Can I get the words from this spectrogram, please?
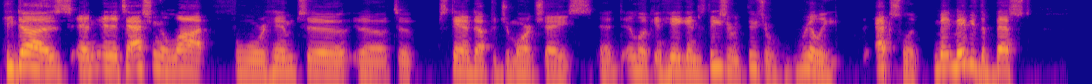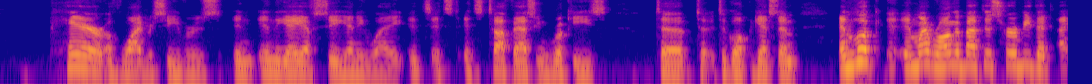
He does, and and it's asking a lot for him to uh, to stand up to Ja'Marr Chase and, and, look at Higgins. These are these are really excellent, may, maybe the best pair of wide receivers in in the AFC. Anyway, it's it's it's tough asking rookies to to, to go up against them. And look, am I wrong about this, Herbie? That I,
